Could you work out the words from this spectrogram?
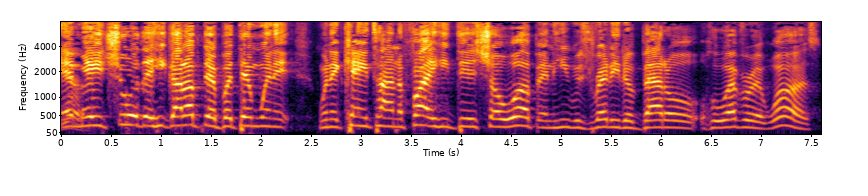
and yeah. made sure that he got up there. But then when it when it came time to fight, he did show up and he was ready to battle whoever it was.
